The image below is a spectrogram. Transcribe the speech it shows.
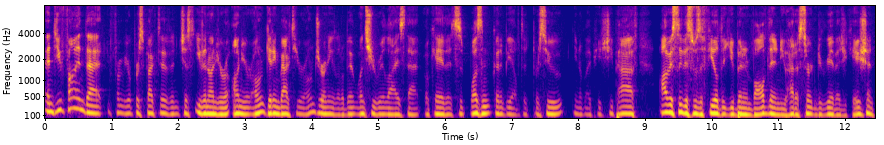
and do you find that from your perspective and just even on your on your own getting back to your own journey a little bit once you realize that okay this wasn't going to be able to pursue you know my phd path obviously this was a field that you've been involved in and you had a certain degree of education.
